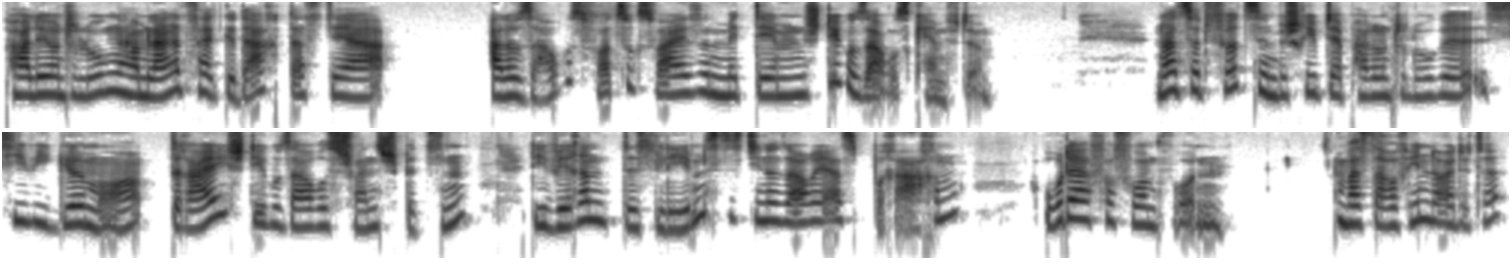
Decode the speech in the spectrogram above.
Paläontologen haben lange Zeit gedacht, dass der Allosaurus vorzugsweise mit dem Stegosaurus kämpfte. 1914 beschrieb der Paläontologe C.V. Gilmore drei Stegosaurus-Schwanzspitzen, die während des Lebens des Dinosauriers brachen oder verformt wurden, was darauf hindeutete,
